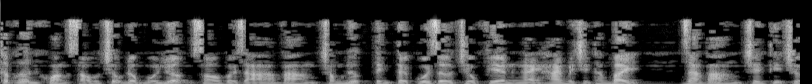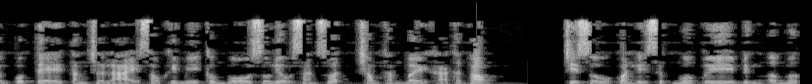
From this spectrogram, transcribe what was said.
Thấp hơn khoảng 6 triệu đồng mỗi lượng so với giá vàng trong nước tính tới cuối giờ chiều phiên ngày 29 tháng 7. Giá vàng trên thị trường quốc tế tăng trở lại sau khi Mỹ công bố số liệu sản xuất trong tháng 7 khá thất vọng. Chỉ số quản lý sức mua Pi đứng ở mức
